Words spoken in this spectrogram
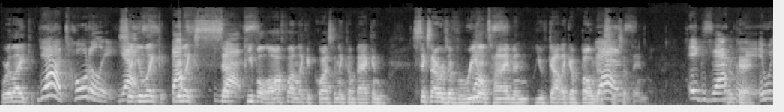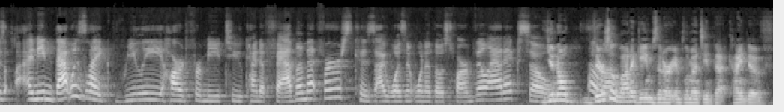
where like Yeah, totally. Yes. So you like you like set yes. people off on like a quest and then come back in six hours of real Yes. time and you've got like a bonus Yes. or something. Exactly. Okay. It was. I mean, that was like really hard for me to kind of fathom at first because I wasn't one of those Farmville addicts. So You know, Oh, there's well. a lot of games that are implementing that kind of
